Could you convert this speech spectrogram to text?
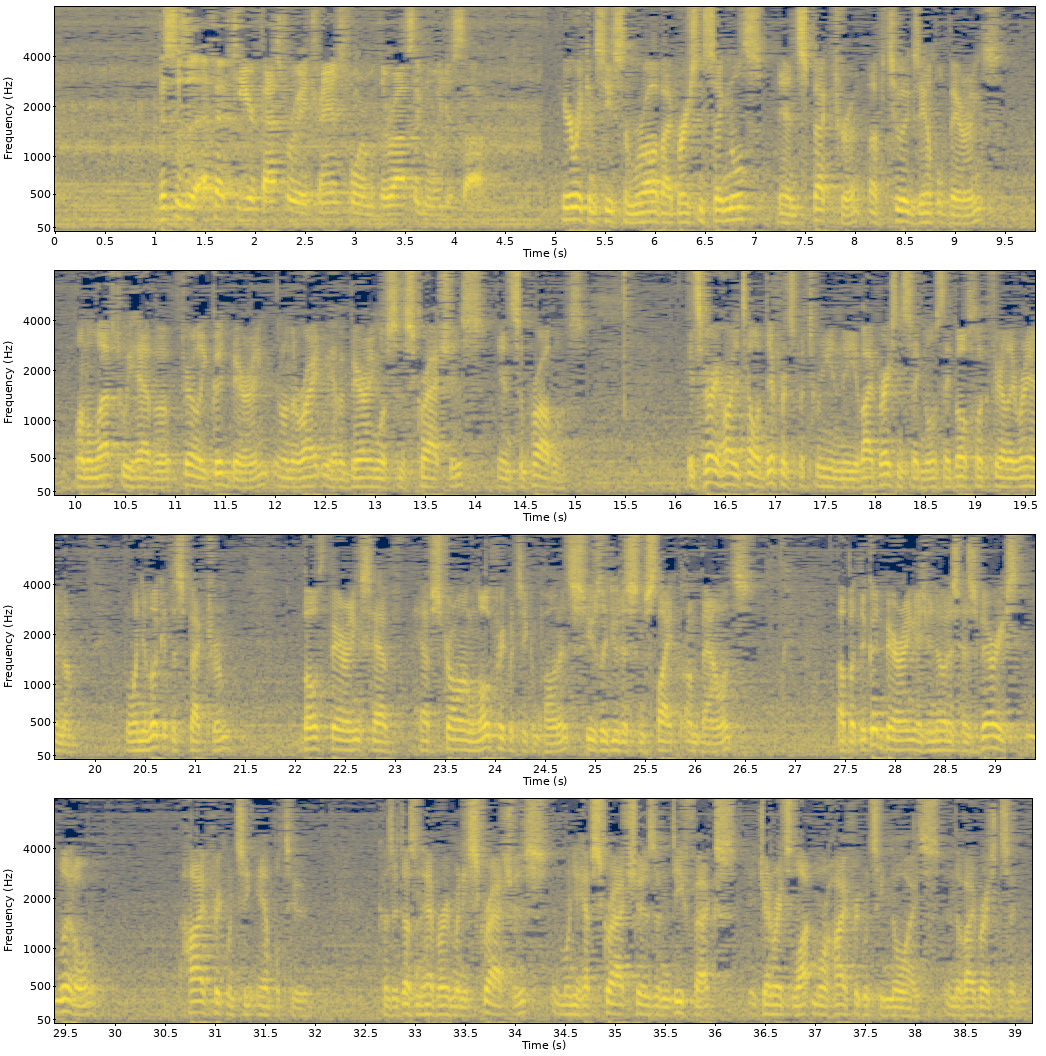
This is the FFT or fast Fourier transform of the raw signal we just saw. Here we can see some raw vibration signals and spectra of two example bearings. On the left we have a fairly good bearing, and on the right we have a bearing with some scratches and some problems. It's very hard to tell the difference between the vibration signals. They both look fairly random. But when you look at the spectrum, both bearings have, have strong low frequency components, usually due to some slight unbalance. Uh, but the good bearing, as you notice, has very little high frequency amplitude because it doesn't have very many scratches. And when you have scratches and defects, it generates a lot more high frequency noise in the vibration signal.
